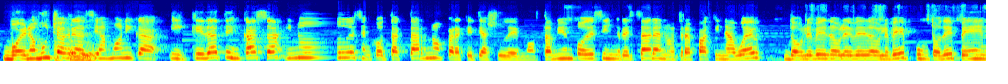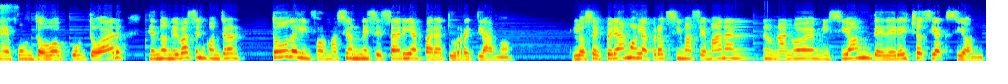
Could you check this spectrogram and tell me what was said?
Bueno, muchas gracias, Mónica. Y quédate en casa y no dudes en contactarnos para que te ayudemos. También podés ingresar a nuestra página web www.dpn.gov.ar, en donde vas a encontrar toda la información necesaria para tu reclamo. Los esperamos la próxima semana en una nueva emisión de Derechos y Acción.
